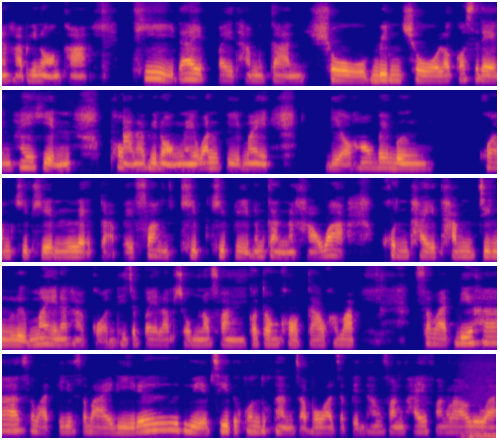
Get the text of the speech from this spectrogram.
นะคะ พี่น้องคะที่ได้ไปทำการโชว์บินโชว์แล้วก็แสดงให้เห็นพ่อนานะพี่น้องในวันปีใหม่ เดี๋ยวเราไปเบิง ความคิดเห็นและก็ไปฟังคลิปคลิปนี้น้ำกันนะคะ ว่าคนไทยทำจริงหรือไม่นะคะ ก่อนที่จะไปรับชมรับฟังก็ต้องขอกล่าวคำว่า สวัสดีค่ะ สวัสดีสบายดีเด้อ PFC ทุกคนทุกท่านจะบ่ว่าจะเป็นทางฝั่งไทยฝั่งลาวหรือว่า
